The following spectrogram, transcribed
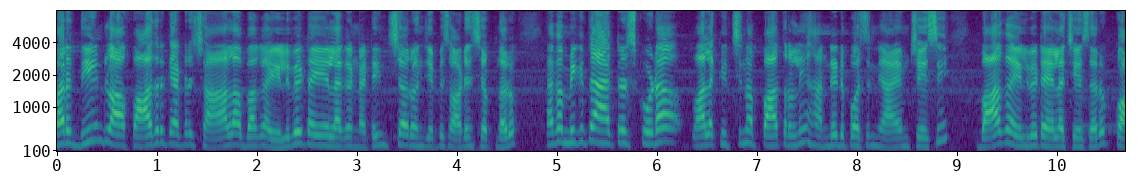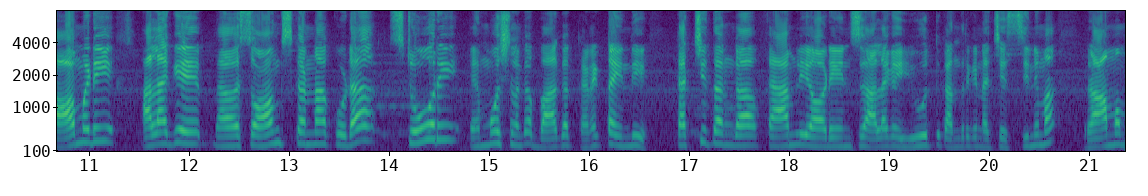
మరి దీంట్లో ఆ ఫాదర్ క్యారెక్టర్ చాలా బాగా ఎలివేట్ అయ్యేలాగా నటించారు అని చెప్పేసి ఆడియన్స్ చెప్తున్నారు. ఇంకా మిగతా యాక్టర్స్ కూడా వాళ్ళకి ఇచ్చిన పాత్రల్ని హండ్రెడ్ పర్సెంట్ న్యాయం చేసి బాగా ఎలివేట్ అయ్యేలా చేశారు. కామెడీ అలాగే సాంగ్స్ కన్నా కూడా స్టోరీ ఎమోషనల్గా బాగా కనెక్ట్ అయింది. ఖచ్చితంగా ఫ్యామిలీ ఆడియన్స్ అలాగే యూత్కి అందరికీ నచ్చే సినిమా రామం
